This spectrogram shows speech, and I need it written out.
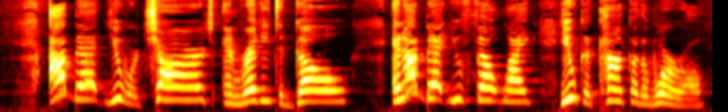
I bet you were charged and ready to go, and I bet you felt like you could conquer the world.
